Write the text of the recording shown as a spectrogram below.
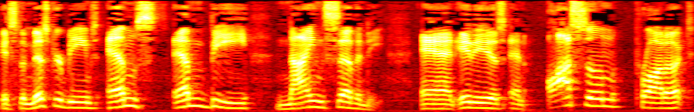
It's the Mr. Beams M MB 970, and it is an awesome product.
